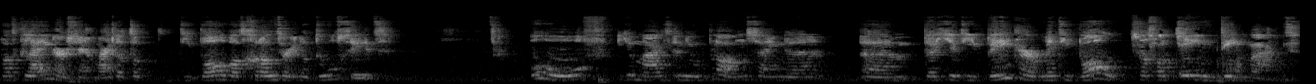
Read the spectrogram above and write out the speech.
wat kleiner, zeg maar. Dat, dat die bal wat groter in het doel zit. Of je maakt een nieuw plan, zijnde ehm, dat je die beker met die bal soort van één ding maakt.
